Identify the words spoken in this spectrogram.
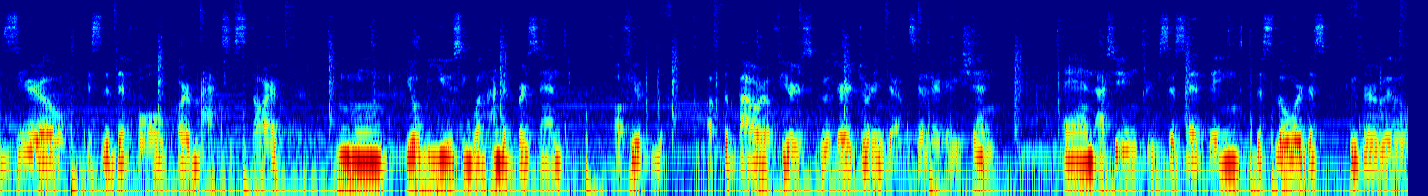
0 is the default or max start meaning you'll be using 100% of your of the power of your scooter during the acceleration and as you increase the settings, the slower the scooter will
